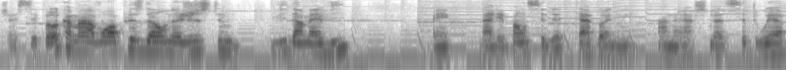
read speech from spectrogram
Je le sais pas comment avoir plus de on a juste une vie dans ma vie. Ben la réponse c'est de t'abonner en allant sur notre site web.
